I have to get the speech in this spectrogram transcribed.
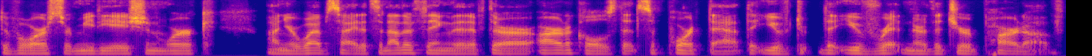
divorce or mediation work on your website. It's another thing that if there are articles that support that that you've that you've written or that you're part of,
